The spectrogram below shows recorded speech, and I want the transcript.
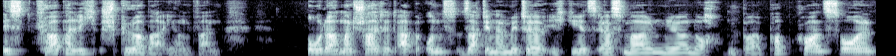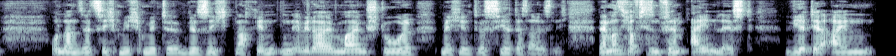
ist körperlich spürbar irgendwann. Oder man schaltet ab und sagt in der Mitte, ich gehe jetzt erstmal mir noch ein paar Popcorns holen und dann setze ich mich mit dem Gesicht nach hinten wieder in meinen Stuhl. Mich interessiert das alles nicht. Wenn man sich auf diesen Film einlässt, wird er ein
